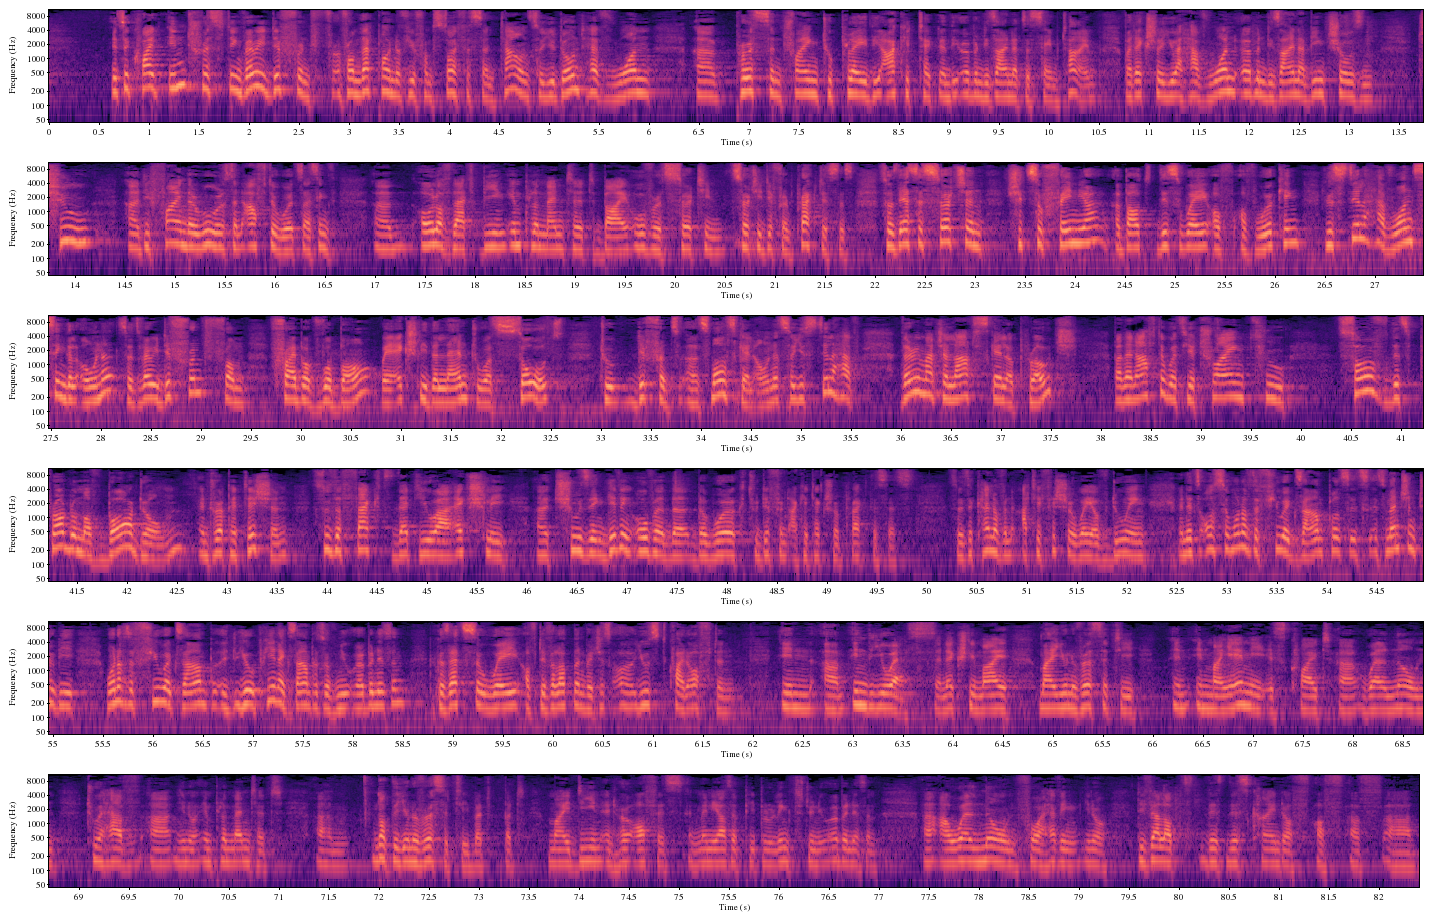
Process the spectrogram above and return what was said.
it's a quite interesting, very different from that point of view from Stuyvesant Town. So you don't have one uh, person trying to play the architect and the urban designer at the same time, but actually you have one urban designer being chosen to uh, define the rules, and afterwards, I think uh, all of that being implemented by over 13, 30 different practices. So there's a certain schizophrenia about this way of, of working. You still have one single owner, so it's very different from Freiburg-Vauban, where actually the land was sold to different uh, small-scale owners. So you still have very much a large-scale approach, but then afterwards you're trying to solve this problem of boredom and repetition through the fact that you are actually uh, choosing, giving over the, the work to different architectural practices. So it's a kind of an artificial way of doing, and it's also one of the few examples. It's, it's mentioned to be one of the few example, European examples of new urbanism, because that's a way of development which is uh, used quite often in um, in the U.S. And actually, my my university in, in Miami is quite uh, well known to have uh, you know implemented um, not the university, but, but my dean and her office and many other people linked to new urbanism uh, are well known for having you know, developed this, this kind of, of, of uh,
